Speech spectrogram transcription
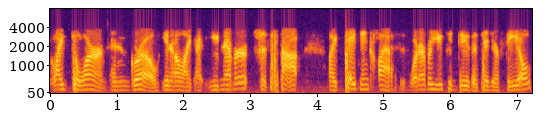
like to learn and grow. You know, like I, you never should stop. Like taking classes, whatever you can do that's in your field,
